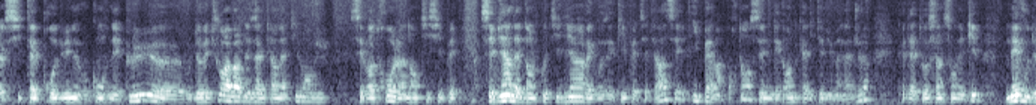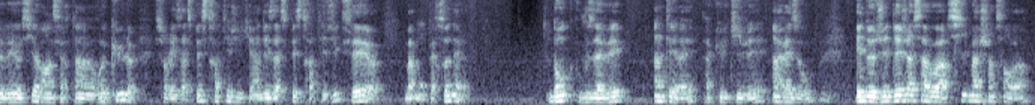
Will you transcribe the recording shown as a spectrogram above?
si tel produit ne vous convenait plus, vous devez toujours avoir des alternatives en vue. C'est votre rôle hein, d'anticiper. C'est bien d'être dans le quotidien avec vos équipes, etc. C'est hyper important. C'est une des grandes qualités du manager que d'être au sein de son équipe. Mais vous devez aussi avoir un certain recul sur les aspects stratégiques. Et un des aspects stratégiques, c'est euh, bah, mon personnel. Donc, vous avez intérêt à cultiver un réseau et de j'ai déjà savoir si machin s'en va,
